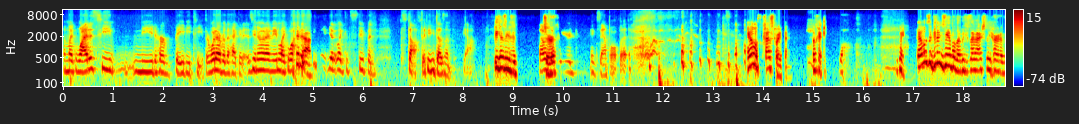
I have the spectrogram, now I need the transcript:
I'm like, why does he need her baby teeth or whatever the heck it is? You know what I mean? Like, why does Yeah. he get like stupid stuff that he doesn't? Yeah, Because he's a, that was a weird example, but I almost cussed right then. Okay. Yeah. Okay. That was a good example though, because I've actually heard of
